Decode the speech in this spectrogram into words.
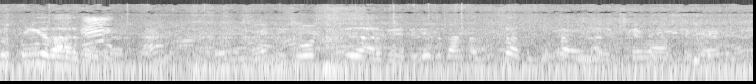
तो 30000 के मैं तो 30000 के ये दुकान का दूसरा दूसरा वास्ते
